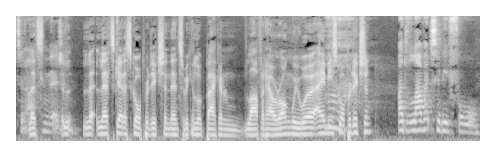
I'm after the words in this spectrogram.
tonight. Let's, conversion. L- let's get a score prediction then, so we can look back and laugh at how wrong we were. Amy, score prediction. I'd love it to be four.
